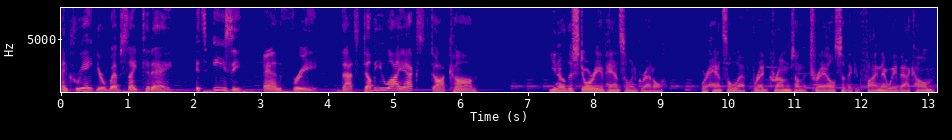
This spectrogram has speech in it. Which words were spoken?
and create your website today. It's easy and free. That's W-I-X.com. You know the story of Hansel and Gretel, where Hansel left breadcrumbs on the trail so they could find their way back home?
